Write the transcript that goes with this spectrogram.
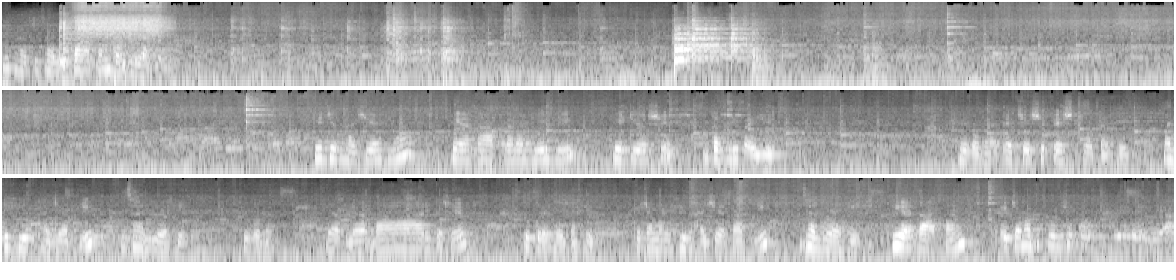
ही भाजी झाली का आपण बघूया. ही जी भाजी आहे ना ही आता आपल्याला ही ही ही जी अशी दबली पाहिजे. हे बघा याची अशी पेस्ट होत आहे. म्हणजे ही भाजी आपली झाली आहे. ही बघा हे आपल्या बारीक असे तुकडे होत आहेत. त्याच्यामुळे ही भाजी आता आपली झाली आहे. ही आता आपण याच्यामध्ये थोडीशी कोथिंबीर देऊया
